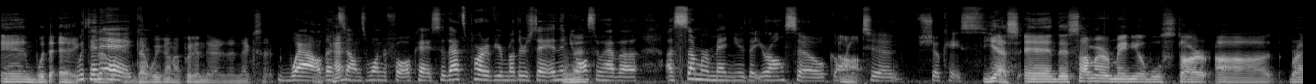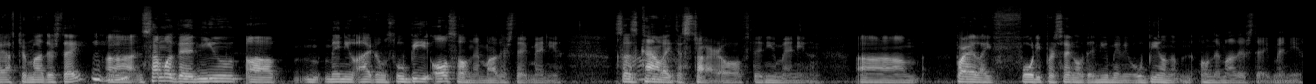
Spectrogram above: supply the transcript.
And with the egg. With an that, egg. that we're gonna put in there in the next segment. Wow, that sounds wonderful. Okay, so that's part of your Mother's Day. And then you Okay. also have a, a summer menu that you're also going Uh, to showcase. Yes, and the summer menu will start uh, right after Mother's Day. Mm-hmm. Uh, and some of the new uh, menu items will be also on the Mother's Day menu. So it's kind of like the start of the new menu. Um, probably like 40% of the new menu will be on the, on the Mother's Day menu.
